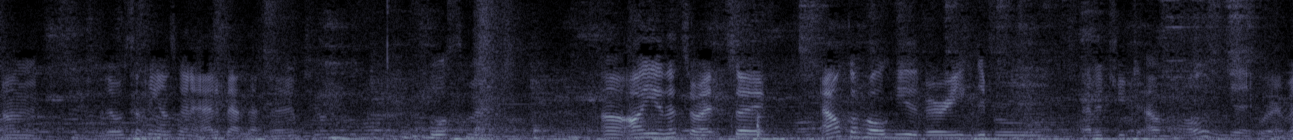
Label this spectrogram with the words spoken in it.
Um, there was something I was going to add about that though. Enforcement. Uh, oh yeah, that's right. So alcohol here, very liberal attitude to alcohol. You can get it wherever.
